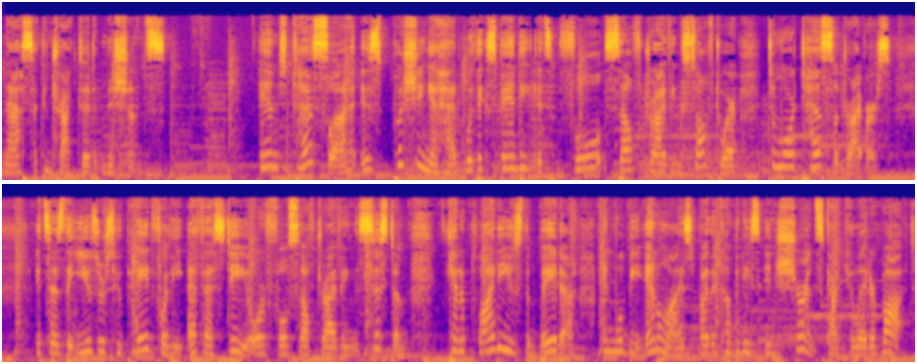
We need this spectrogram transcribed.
NASA contracted missions. And Tesla is pushing ahead with expanding its full self driving software to more Tesla drivers. It says that users who paid for the FSD or full self driving system can apply to use the beta and will be analyzed by the company's insurance calculator bot.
